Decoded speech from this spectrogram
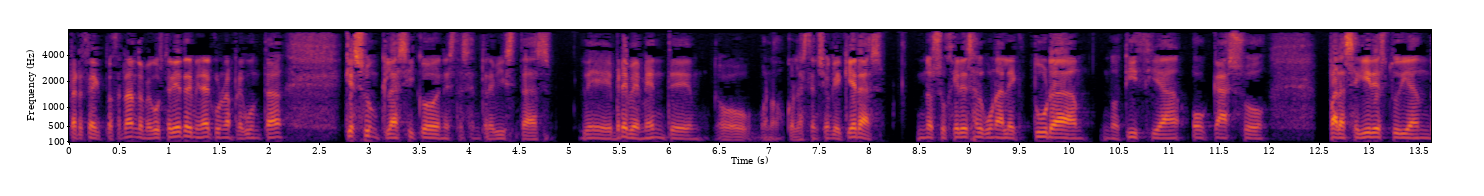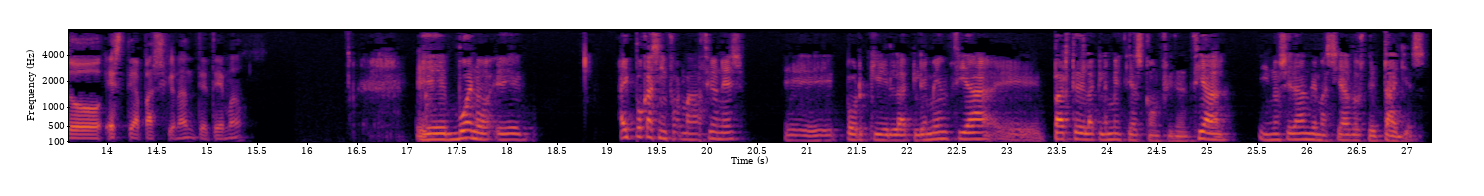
Perfecto, Fernando. Me gustaría terminar con una pregunta que es un clásico en estas entrevistas. Brevemente, o bueno, con la extensión que quieras, ¿nos sugieres alguna lectura, noticia o caso para seguir estudiando este apasionante tema? Eh, bueno, eh, hay pocas informaciones eh, porque la clemencia, parte de la clemencia es confidencial y no se dan demasiados detalles.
